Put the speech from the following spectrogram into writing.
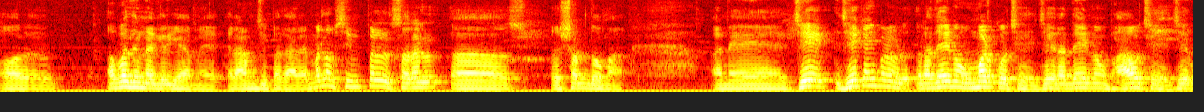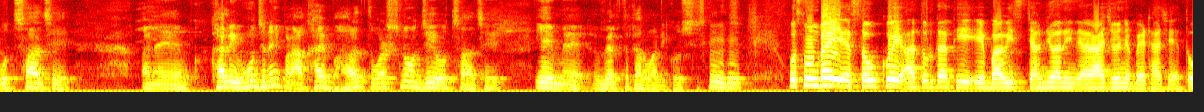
ઓર અવધ નગરિયા મેં રામજી પધાર્યા. મતલબ સિમ્પલ સરળ શબ્દોમાં. અને જે જે કંઈ પણ હૃદયનો ઉમળકો છે જે હૃદયનો ભાવ છે જે ઉત્સાહ છે અને ખાલી હું જ નહીં પણ આખા ભારત વર્ષનો જે ઉત્સાહ છે એ મેં વ્યક્ત કરવાની કોશિશ કરી. ઓસમાનભાઈ સૌ કોઈ આતુરતાથી એ બાવીસ જાન્યુઆરીની રાહ જોઈને બેઠા છે. તો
